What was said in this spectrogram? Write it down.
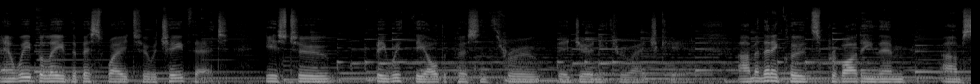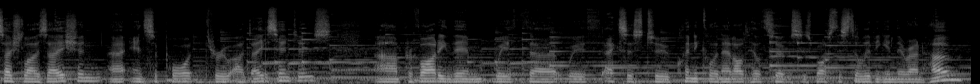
and we believe the best way to achieve that is to be with the older person through their journey through aged care. Um, and that includes providing them um, socialisation uh, and support through our day centres, uh, providing them with, uh, with access to clinical and adult health services whilst they're still living in their own home,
